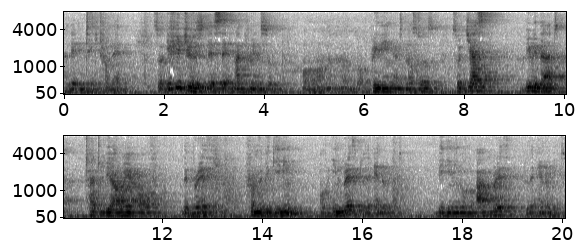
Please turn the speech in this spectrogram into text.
and then you take it from there. So if you choose, let's say, mindfulness or, or, or breathing at nostrils, so just be with that. Try to be aware of the breath from the beginning of in breath to the end of it, beginning of out breath to the end of it.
